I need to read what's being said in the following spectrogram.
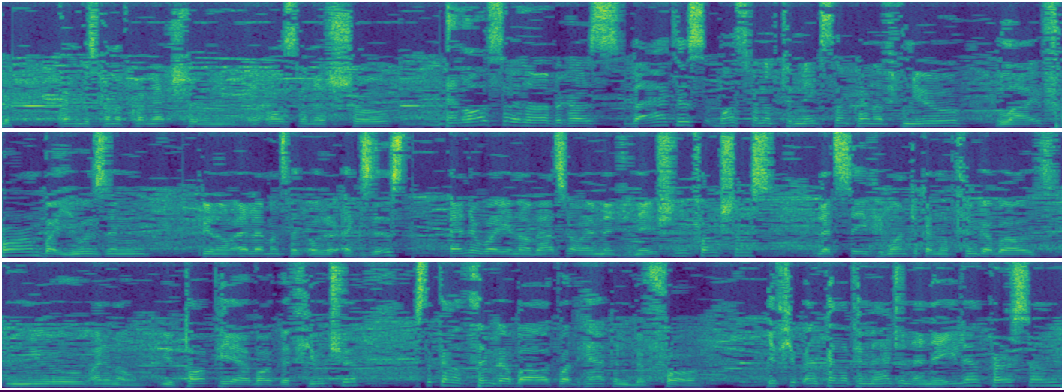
And this kind of connection uh, also in a show. And also, you know, because the artist wants kind of to make some kind of new life form by using, you know, elements that already exist. Anyway, you know, that's how imagination functions. Let's say if you want to kind of think about new, I don't know, utopia about the future, still kind of think about what happened before. If you can kind of imagine an alien person,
